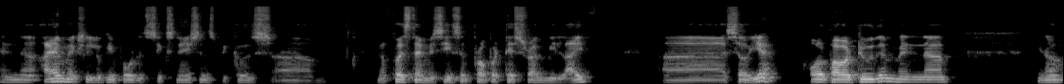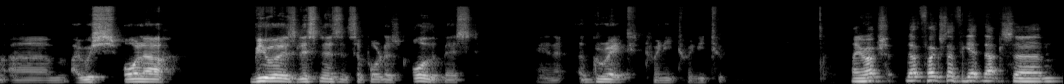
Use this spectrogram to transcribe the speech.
And uh, I am actually looking forward to Six Nations because um, first time we see some proper Test rugby live. Uh, so yeah, all power to them, and uh, you know, um, I wish all our viewers, listeners, and supporters all the best and a, great 2022. Thank you much. Folks, don't forget that's, um,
